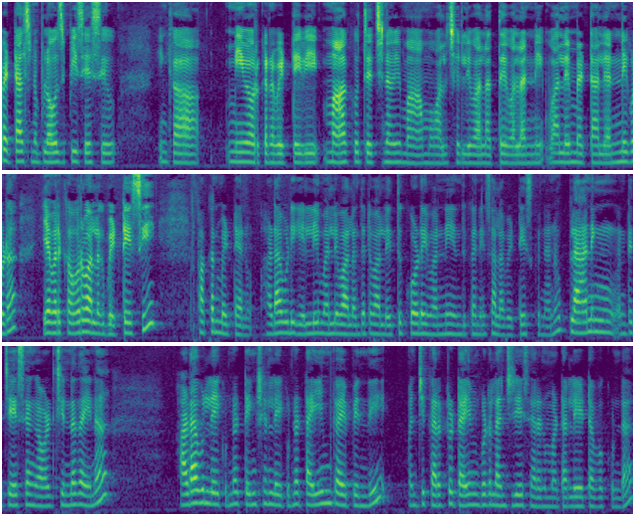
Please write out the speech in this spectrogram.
పెట్టాల్సిన బ్లౌజ్ పీసెస్ ఇంకా మేము ఎవరికైనా పెట్టేవి మాకు తెచ్చినవి మా అమ్మ వాళ్ళ చెల్లి వాళ్ళ అత్తయ్య వాళ్ళన్నీ వాళ్ళేం పెట్టాలి అన్నీ కూడా ఎవరికెవరు వాళ్ళకి పెట్టేసి పక్కన పెట్టాను. హడావుడికి వెళ్ళి మళ్ళీ వాళ్ళంతటి వాళ్ళు ఎత్తుక్కోవడం ఇవన్నీ ఎందుకనేసి అలా పెట్టేసుకున్నాను. ప్లానింగ్ అంటే చేసాం కాబట్టి చిన్నదైనా హడావులు లేకుండా టెన్షన్ లేకుండా టైంకి అయిపోయింది. మంచి కరెక్ట్ టైం కూడా లంచ్ చేశారనమాట లేట్ అవ్వకుండా.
